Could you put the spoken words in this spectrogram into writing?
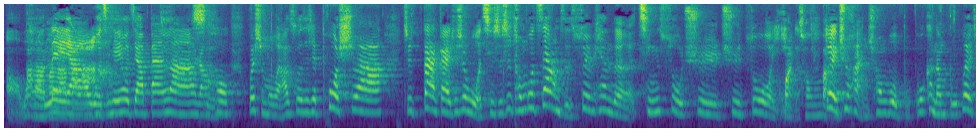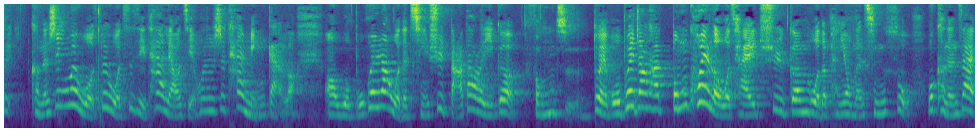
呃，我好累啊，我今天又加班啦，然后为什么我要做这些破事啊？就大概就是我其实是通过这样子碎片的倾诉去去做一个缓冲吧对，去缓冲。我不，我可能不会，就可能是因为我对我自己太了解，或者是太敏感了，呃，我不会让我的情绪达到了一个峰值，对我不会让它崩溃了，我才去跟我的朋友们倾诉。我可能在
